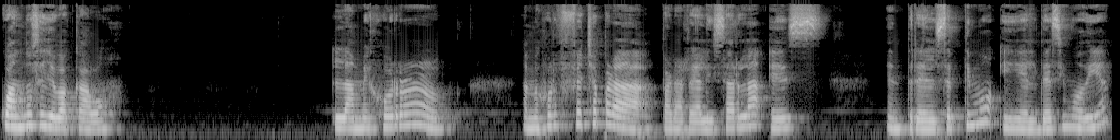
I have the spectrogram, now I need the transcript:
¿Cuándo se lleva a cabo? La mejor, la mejor fecha para, realizarla es entre el séptimo y el décimo día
